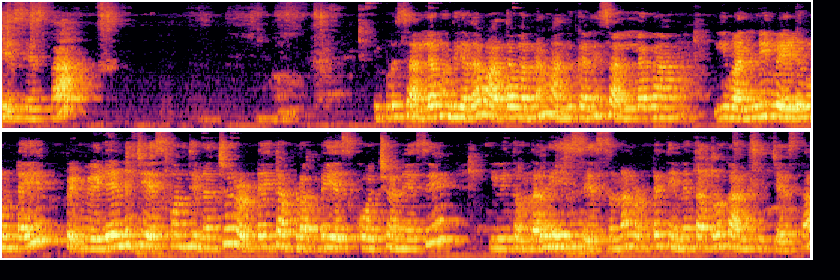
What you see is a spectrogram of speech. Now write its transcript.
చేసేస్తాను ఇప్పుడు చల్లగా ఉంది కదా వాతావరణం అందుకని చల్లగా ఇవన్నీ వేడిగా ఉంటాయి వేడి చేసుకొని తినొచ్చు. రొట్టె అయితే అప్పుడప్పుడు వేసుకోవచ్చు అనేసి ఇవి తొందరగా వేసి చేస్తున్నా. రొట్టె తినేటప్పుడు కలిసి ఇచ్చేస్తా.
